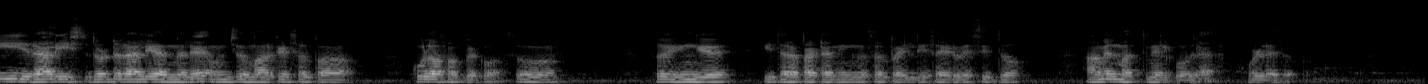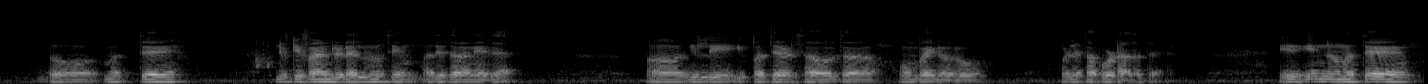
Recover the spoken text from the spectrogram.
ಈ- ರ್ಯಾಲಿ ಇಷ್ಟು ದೊಡ್ಡ ರ್ಯಾಲಿ ಆದಮೇಲೆ ಒಂಚೂರು ಮಾರ್ಕೆಟ್ ಸ್ವಲ್ಪ ಕೂಲ್ ಆಫ್ ಆಗಬೇಕು. ಸೊ ಸೊ ಹಿಂಗೆ ಈ ಥರ ಪ್ಯಾಟರ್ನಿಂಗ್ ಸ್ವಲ್ಪ ಇಲ್ಲಿ ಸೈಡ್ ವೇಸ್ ಇದ್ದು, ಆಮೇಲೆ ಮತ್ತೆ ಮೇಲ್ಗೆ ಹೋದರೆ ಒಳ್ಳೆಯದು ಸೊ ಮತ್ತು ನಿಫ್ಟಿ ಫೈವ್ ಹಂಡ್ರೆಡಲ್ಲೂ ಸೇಮ್ ಅದೇ ಥರನೇ ಇದೆ. ಇಲ್ಲಿ ಇಪ್ಪತ್ತೆರಡು ಸಾವಿರದ ಒಂಬೈನೂರು ಒಳ್ಳೆ ಸಪೋರ್ಟ್ ಆಗುತ್ತೆ. ಇನ್ನು ಮತ್ತೆ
